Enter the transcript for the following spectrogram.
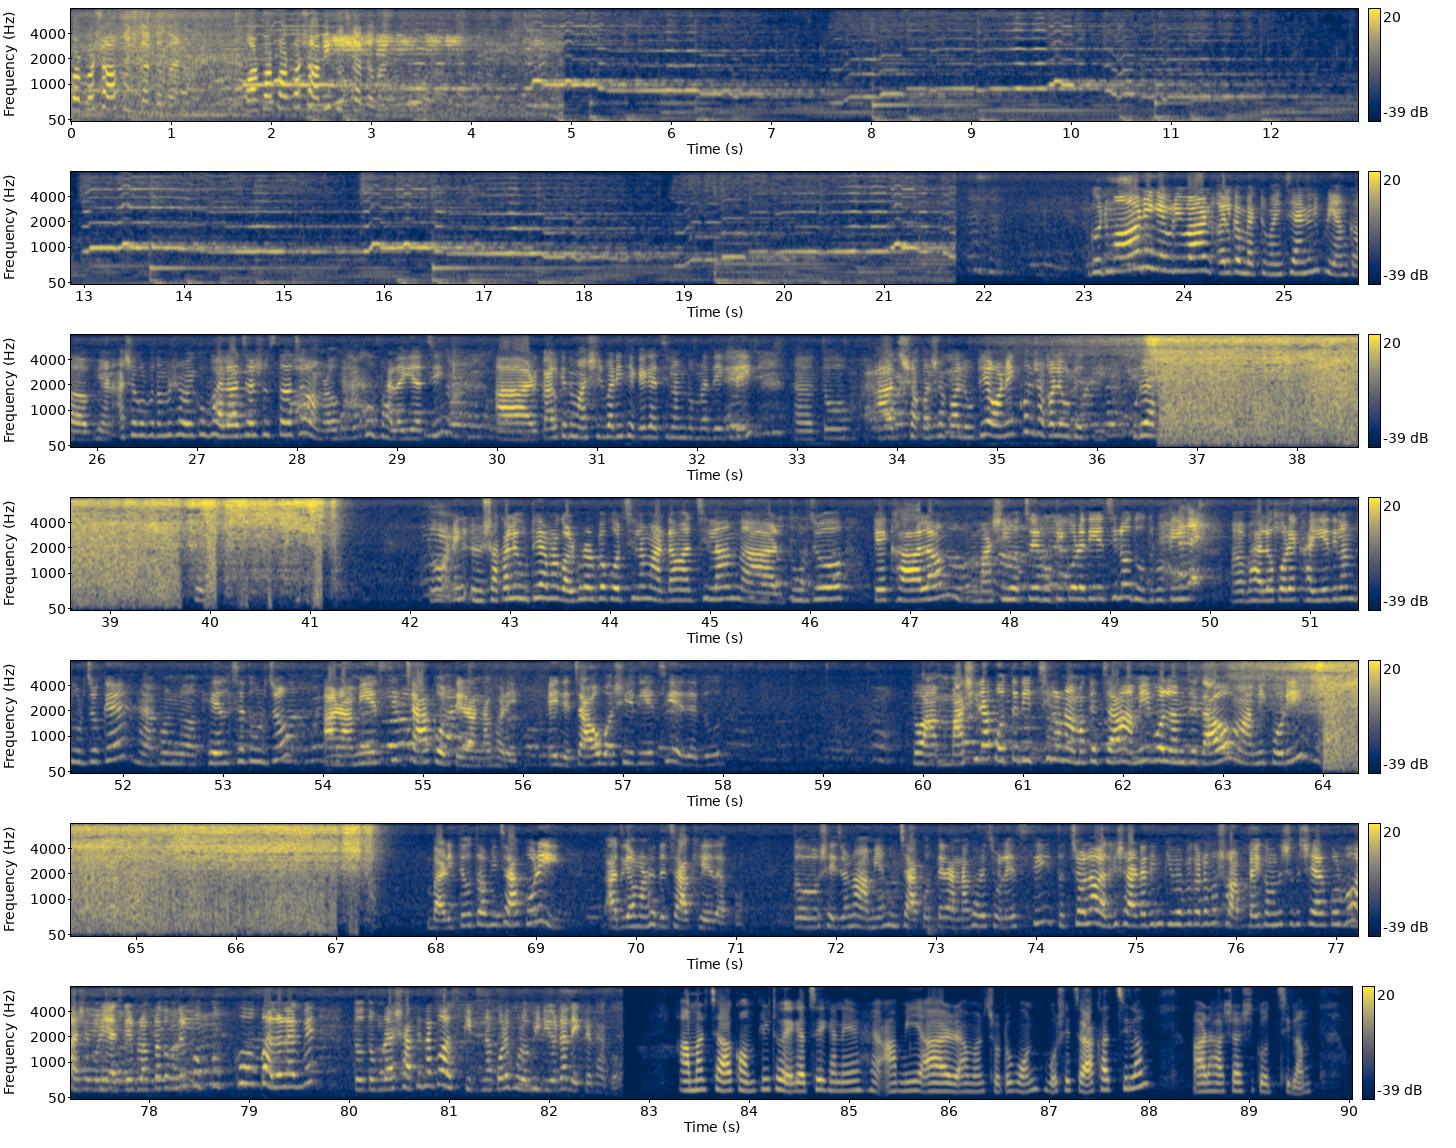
পরপর সব ফুচকার দোকান। পরপর পরপর সবই ফুচকার দোকান। Everyone welcome back to my channel Priyanka অভিয়ান আশা করব তোমরা সবাই খুব ভালো আছো আর সুস্থ আছো, আমরাও কিন্তু খুব ভালোই আছি। আর কালকে তো মাসির বাড়ি থেকে গেছিলাম তোমরা দেখলেই। তো আজ সকাল সকাল উঠে, অনেকক্ষণ সকালে উঠেছি। উঠে তো অনেক সকালে উঠে আমরা গল্প টল্প করছিলাম, আড্ডা মারছিলাম, আর তুর্যকে খাওয়ালাম। মাসি হচ্ছে রুটি করে দিয়েছিল, দুধ রুটি। ভালো করে খাইয়ে দিলাম তুর্যকে। এখন খেলছে তুর্য। আর আমি এসেছি চা করতে রান্নাঘরে। এই যে চাও বসিয়ে দিয়েছি, এই যে দুধ। তো মাসিরা করতে দিচ্ছিল না আমাকে চা। আমি বললাম যে দাও, আমি করি। বাড়িতেও তো আমি চা করি। আজকে আমার হাতে চা খেয়ে দেখো। তো সেই জন্য আমি এখন চা করতে রান্নাঘরে চলে এসেছি। তো চলো, আজকে সারাটা দিন কীভাবে কাটাবো সবটাই তোমাদের সাথে শেয়ার করব। আশা করি আজকের ব্লগটা তোমাদের খুব খুব খুব ভালো লাগবে। তো তোমরা সাথে থাকো আর স্কিপ না করে পুরো ভিডিওটা দেখতে থাকো। আমার চা কমপ্লিট হয়ে গেছে, এখানে আমি আর আমার ছোট বোন বসে চা খাচ্ছিলাম আর হাসাহাসি করছিলাম।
